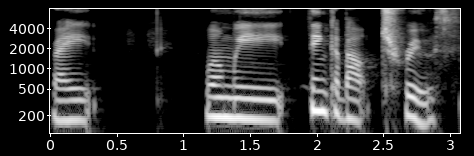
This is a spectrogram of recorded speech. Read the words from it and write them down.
right? When we think about truth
